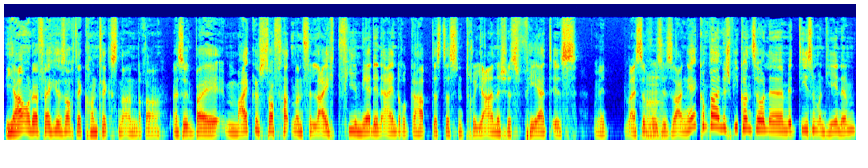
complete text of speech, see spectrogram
Ja, oder vielleicht ist auch der Kontext ein anderer. Also bei Microsoft hat man vielleicht viel mehr den Eindruck gehabt, dass das ein trojanisches Pferd ist mit Weißt du, wo mhm. sie sagen, hey, komm mal, eine Spielkonsole mit diesem und jenem.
